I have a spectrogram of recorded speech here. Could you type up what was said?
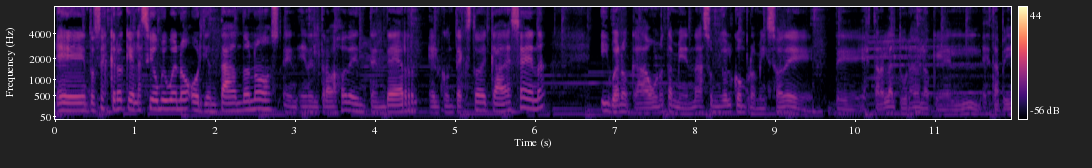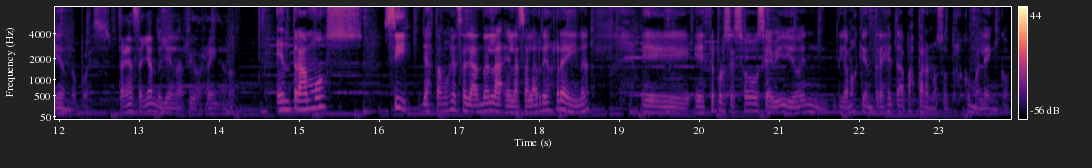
Eh, entonces creo que él ha sido muy bueno orientándonos en, en el trabajo de entender el contexto de cada escena. Y bueno, cada uno también ha asumido el compromiso de, de estar a la altura de lo que él está pidiendo, pues. Están ensayando ya en la Río Reina, ¿no? Entramos, sí, ya estamos ensayando en la, en la sala Ríos Reina. Eh, este proceso se ha dividido en, digamos que en tres etapas para nosotros como elenco.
